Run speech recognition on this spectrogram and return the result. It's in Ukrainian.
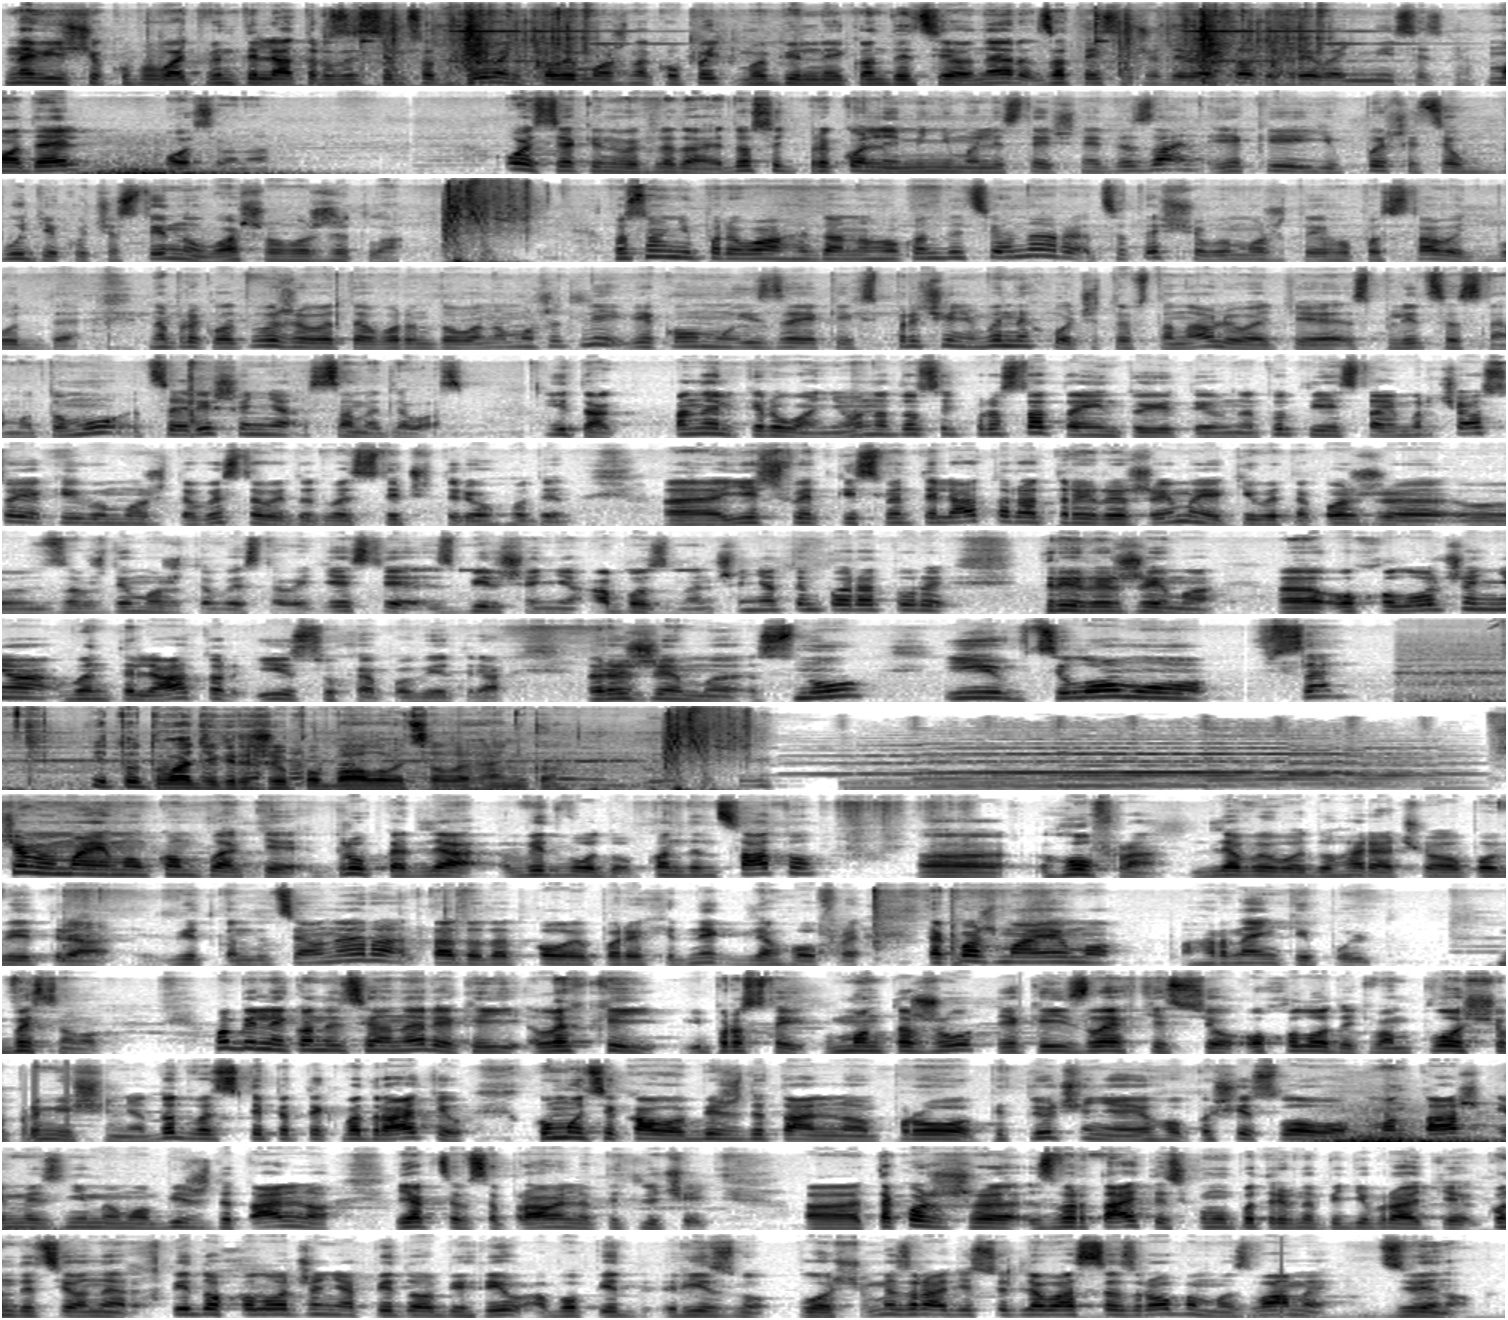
Навіщо купувати вентилятор за 700 гривень, коли можна купити мобільний кондиціонер за 1900 гривень місяць? Модель ось вона. Ось як він виглядає. Досить прикольний мінімалістичний дизайн, який впишеться в будь-яку частину вашого житла. Основні переваги даного кондиціонера це те, що ви можете його поставити будь-де. Наприклад, ви живете в орендованому житлі, в якому із-за якихось причин ви не хочете встановлювати спліт-систему. Тому це рішення саме для вас. І так, панель керування вона досить проста та інтуїтивна. Тут є таймер часу, який ви можете виставити до 24 годин. Е, Є швидкість вентилятора, три режими, які ви також е, завжди можете виставити. Є збільшення або зменшення температури, три режими е, охолодження, вентилятор і сухе повітря, режим сну, і в цілому все. І тут Вадік вирішив побалуватися легенько. Що ми маємо в комплекті? Трубка для відводу конденсату, е, гофра для виводу гарячого повітря від кондиціонера та додатковий перехідник для гофри. Також маємо гарненький пульт. Висновок. Мобільний кондиціонер, який легкий і простий в монтажу, який з легкістю охолодить вам площу приміщення до 25 квадратів. Кому цікаво більш детально про підключення його, пишіть слово монтаж, і ми знімемо більш детально, як це все правильно підключити. Е, Також е, звертайтесь, кому потрібно підібрати кондиціонер під охолодження, під обігрів або під різну площу. Ми з радістю для вас це зробимо. З вами дзвінок.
